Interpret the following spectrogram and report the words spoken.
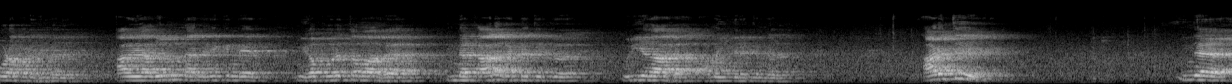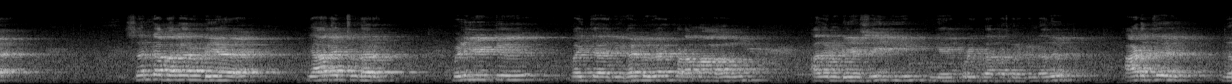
போடப்படுகின்றது. ஆகவே அதுவும் நான் நினைக்கின்றேன் மிக பொருத்தமாக இந்த காலகட்டத்திற்கு உரியதாக அமைந்திருக்கின்றது. அடுத்து இந்த சென்ற மலருடைய ஞானச்சுடர் வெளியீட்டு வைத்த நிகழ்வுகள் படமாகவும் அதனுடைய செய்தியும் இங்கே குறிப்பிடப்பட்டிருக்கின்றது. அடுத்து இந்த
